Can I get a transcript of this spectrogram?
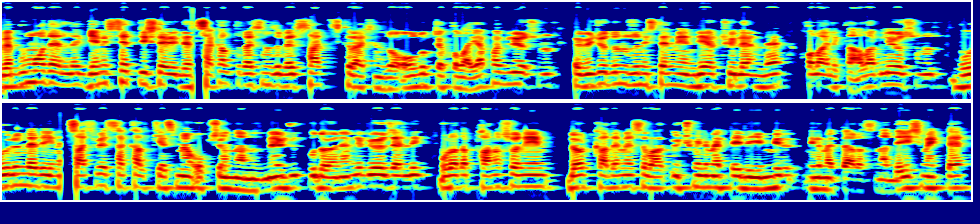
Ve bu modelle geniş set dişleriyle sakal tıraşınızı ve saç tıraşınızı oldukça kolay yapabiliyorsunuz. Ve vücudunuzun istenmeyen diğer tüylerini de kolaylıkla alabiliyorsunuz. Bu üründe de yine saç ve sakal kesme opsiyonlarınız mevcut. Bu da önemli bir özellik. Burada Panasonic'in 4 kademesi var. 3 mm ile 21 mm arasında değişmekte.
